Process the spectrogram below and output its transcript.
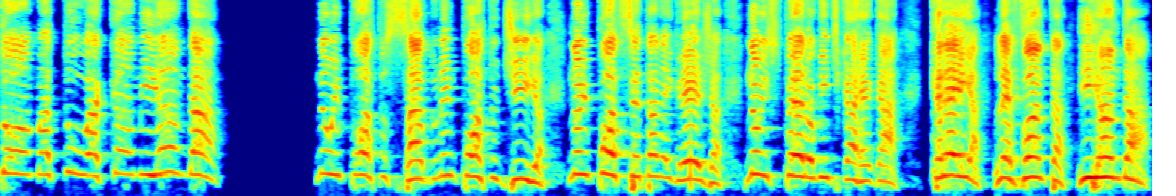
toma tua cama e anda. Não importa o sábado, não importa o dia, não importa se você está na igreja, não espera alguém te carregar. Creia, levanta e anda.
